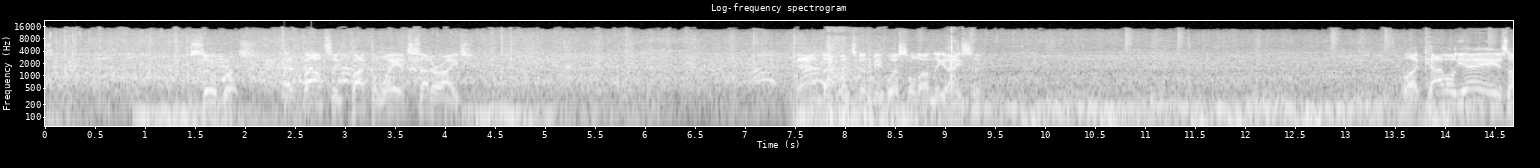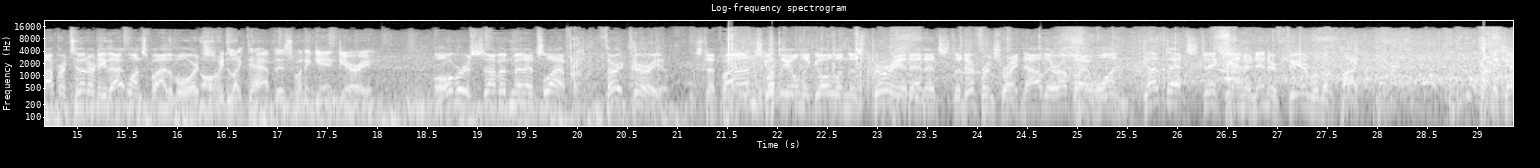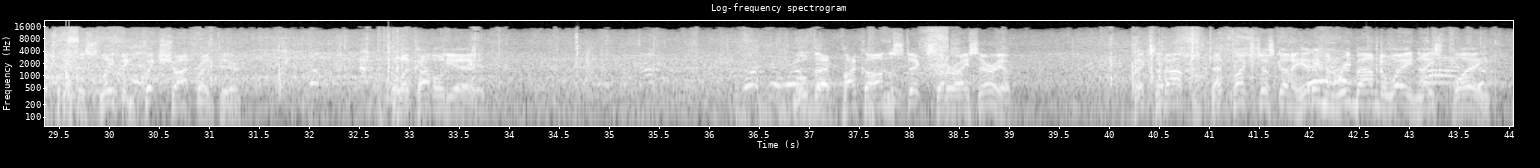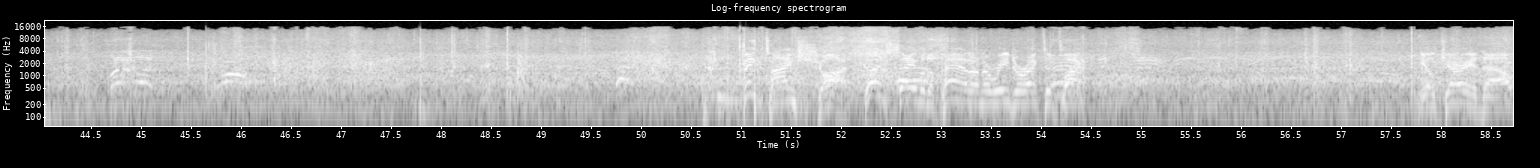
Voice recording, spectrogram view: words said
Zubrus, that bouncing puck away at center ice. And that one's going to be whistled on the icing. Lecavalier's opportunity. That one's by the boards. Oh, we'd like to have this one again, Gary. Over seven minutes left. Third period. Stepan's got the only goal in this period, and it's the difference right now. They're up by one. Got that stick in and interfered with a puck. Trying to catch people sleeping. Quick shot right there. To Lecavalier. Move that puck on the stick, center ice area. Picks it up. That puck's just going to hit him and rebound away. Nice play. Big time shot. Good save with a pad on a redirected puck. He'll carry it now.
